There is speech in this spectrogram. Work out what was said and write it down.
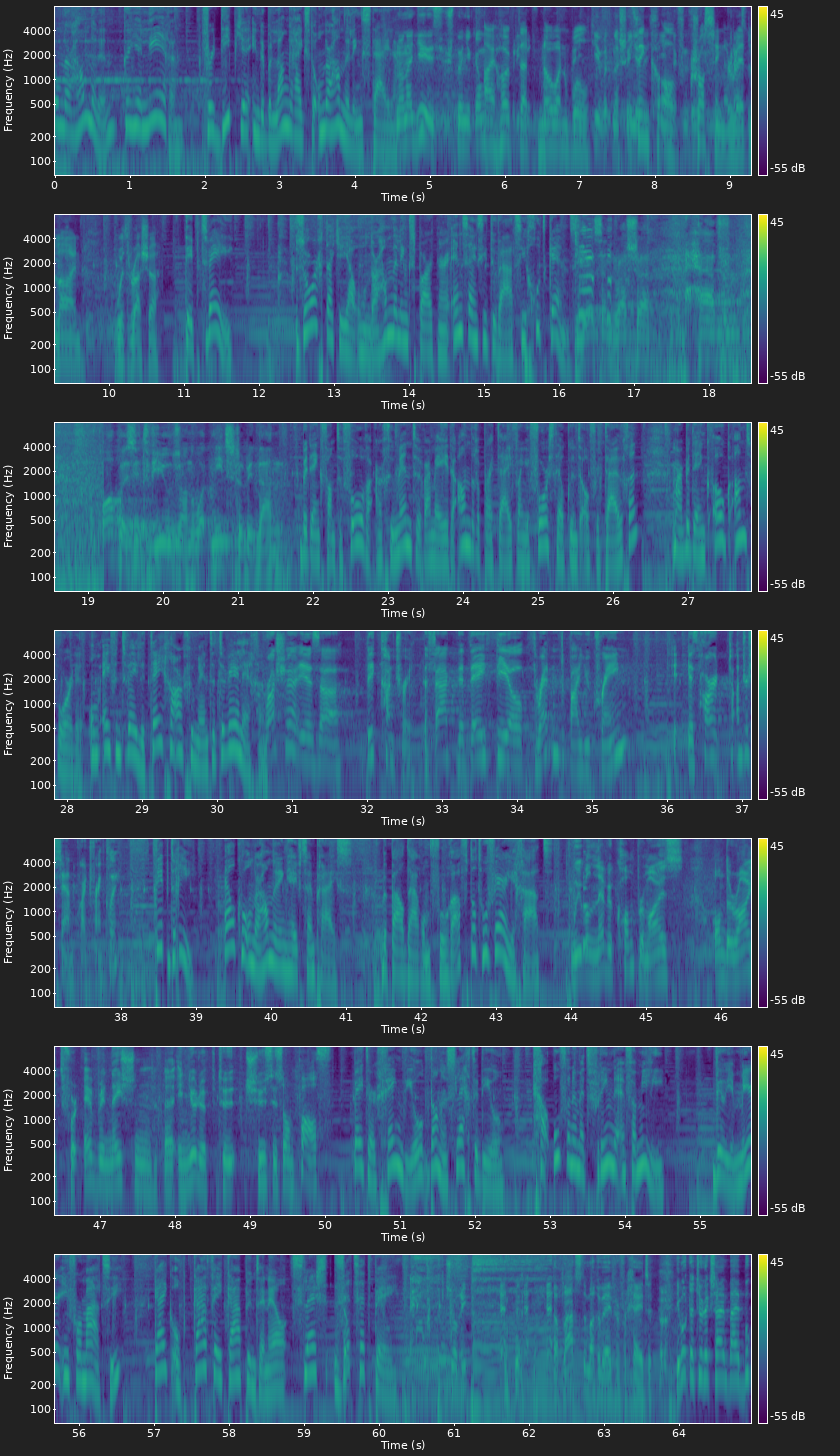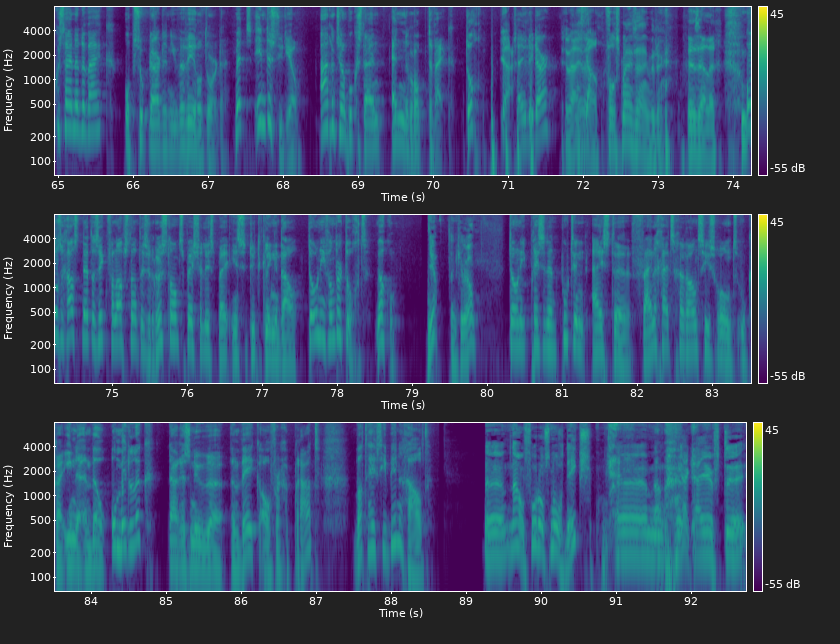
Onderhandelen kun je leren. Verdiep je in de belangrijkste onderhandelingsstijlen. I hope that no one will think of crossing a red line with Russia. Tip 2. Zorg dat je jouw onderhandelingspartner en zijn situatie goed kent. US and Russia have opposite views on what needs to be done. Bedenk van tevoren argumenten waarmee je de andere partij van je voorstel kunt overtuigen. Maar bedenk ook antwoorden om eventuele tegenargumenten te weerleggen. Russia is a big country. The fact that they feel threatened by Ukraine is hard to understand, quite frankly. Tip 3. Elke onderhandeling heeft zijn prijs. Bepaal daarom vooraf tot hoe ver je gaat. We will never compromise on the right for every nation uh, in Europe to choose its own path. Beter geen deal dan een slechte deal. Ga oefenen met vrienden en familie. Wil je meer informatie? Kijk op kvk.nl/slash zzp. Sorry. Dat laatste mag u even vergeten. Je moet natuurlijk zijn bij Boekenstein en de Wijk... op zoek naar de nieuwe wereldorde. Met in de studio Arend-Jan Boekenstein en Rob de Wijk. Toch? Ja. Zijn jullie daar? Wij wel. Volgens mij zijn we er. Gezellig. Onze gast, net als ik van afstand, is Rusland-specialist bij Instituut Klingendaal... Tony van der Tocht. Welkom. Ja, dankjewel. Tony, president Poetin eiste veiligheidsgaranties rond Oekraïne... en wel onmiddellijk. Daar is nu eh, een week over gepraat. Wat heeft hij binnengehaald? Eh, nou, vooralsnog niks. Ehm, Kijk, hij heeft, eh,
